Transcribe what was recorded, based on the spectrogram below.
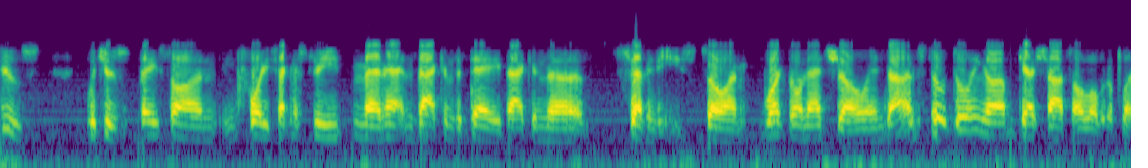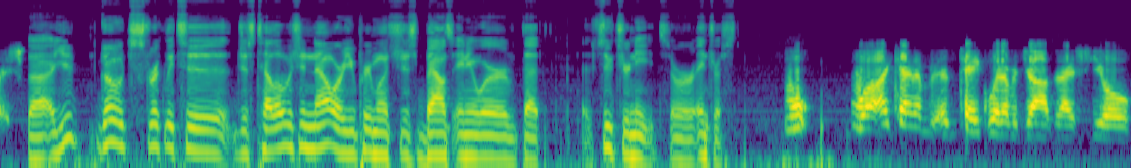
Deuce, which is based on 42nd Street, Manhattan, back in the day, back in the 70s. So I worked on that show, and I'm still doing uh, guest shots all over the place. Uh, you go strictly to just television now, or you pretty much just bounce anywhere that suits your needs or interest? Well, well, I kind of uh, take whatever job that I feel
